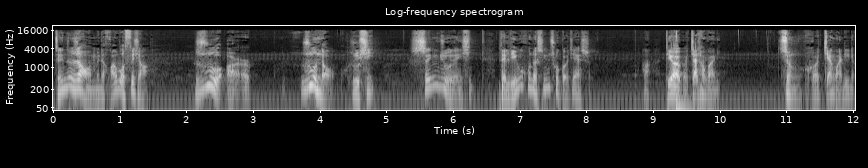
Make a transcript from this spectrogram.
真正让我们的环保思想入耳、入脑、入心，深入人心。在灵魂的深处搞建设，啊，第二个加强管理，整合监管力量，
